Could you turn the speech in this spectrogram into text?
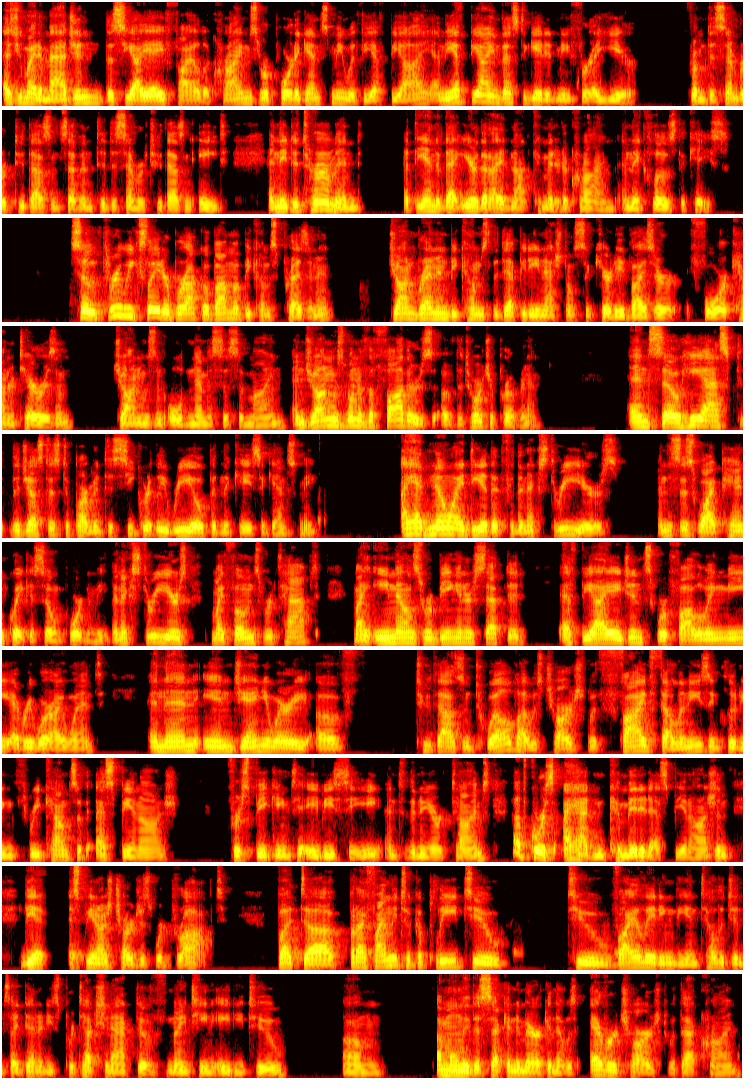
As you might imagine, the CIA filed a crimes report against me with the FBI, and the FBI investigated me for a year, from December of 2007 to December of 2008. And they determined at the end of that year that I had not committed a crime, and they closed the case. So three weeks later, Barack Obama becomes president. John Brennan becomes the deputy national security advisor for counterterrorism. John was an old nemesis of mine, and John was one of the fathers of the torture program. And so he asked the Justice Department to secretly reopen the case against me. I had no idea that for the next three years, and this is why Panquake is so important to me, the next three years, my phones were tapped, my emails were being intercepted, FBI agents were following me everywhere I went. And then in January of 2012, I was charged with five felonies, including three counts of espionage for speaking to ABC and to the New York Times. Of course, I hadn't committed espionage, and the espionage charges were dropped. But uh, but I finally took a plea to to violating the Intelligence Identities Protection Act of 1982. Um, I'm only the second American that was ever charged with that crime.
